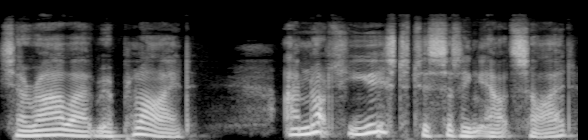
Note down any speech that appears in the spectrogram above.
Sharawa replied, I'm not used to sitting outside.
